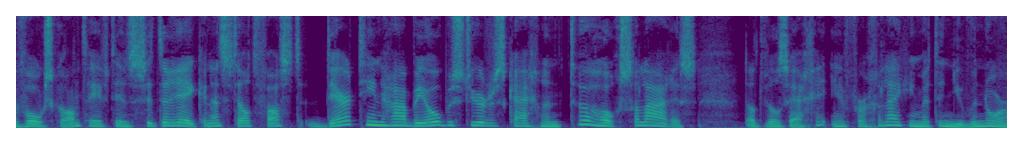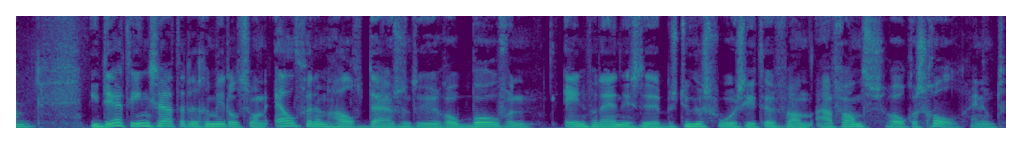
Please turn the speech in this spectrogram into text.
De Volkskrant heeft eens zitten rekenen en stelt vast... 13 hbo-bestuurders krijgen een te hoog salaris. Dat wil zeggen in vergelijking met de nieuwe norm. Die 13 zaten er gemiddeld zo'n 11.500 euro boven. Een van hen is de bestuursvoorzitter van Avans Hogeschool. Hij noemt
